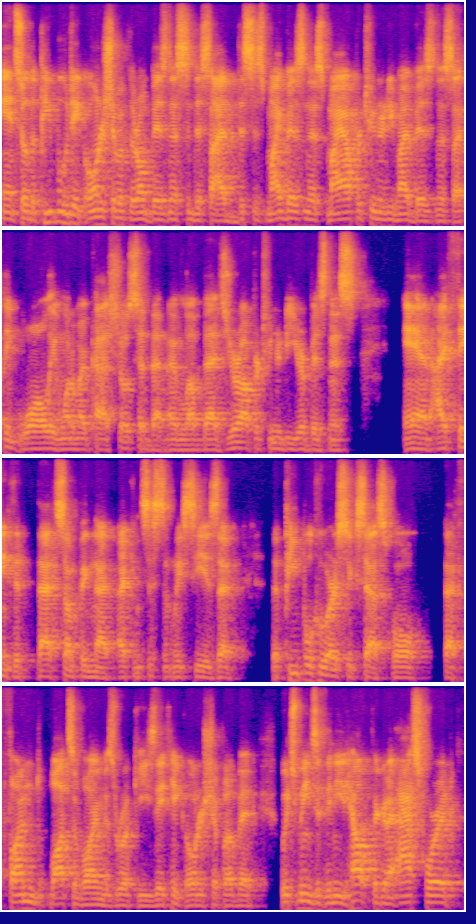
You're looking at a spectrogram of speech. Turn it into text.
And so the people who take ownership of their own business and decide this is my business, my opportunity, my business. I think Wally, one of my past shows, said that, and I love that. It's your opportunity, your business. And I think that that's something that I consistently see is that the people who are successful that fund lots of volume as rookies, they take ownership of it, which means if they need help, they're going to ask for it.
